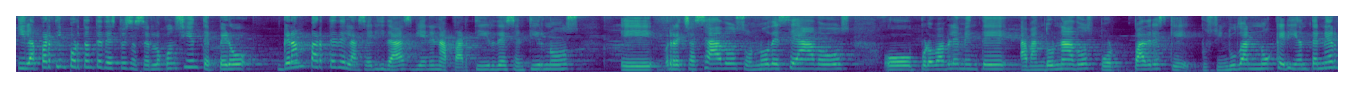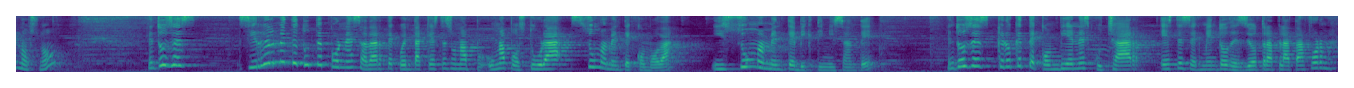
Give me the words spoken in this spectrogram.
Y la parte importante de esto es hacerlo consciente, pero gran parte de las heridas vienen a partir de sentirnos eh, rechazados o no deseados o probablemente abandonados por padres que pues sin duda no querían tenernos, ¿no? Entonces, si realmente tú te pones a darte cuenta que esta es una, postura sumamente cómoda y sumamente victimizante, entonces creo que te conviene escuchar este segmento desde otra plataforma.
